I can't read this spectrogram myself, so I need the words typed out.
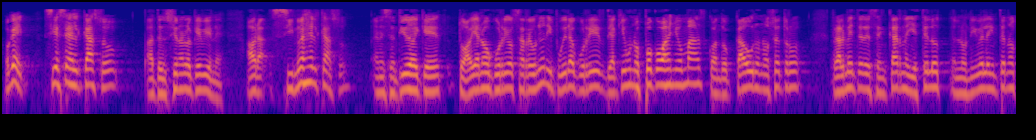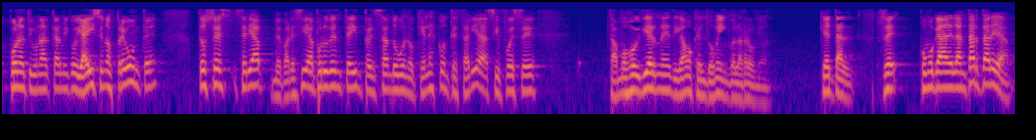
Ok, si ese es el caso, atención a lo que viene. Ahora, si no es el caso, en el sentido de que todavía no ocurrió esa reunión y pudiera ocurrir de aquí a unos pocos años más, cuando cada uno de nosotros realmente desencarne y esté en los niveles internos con el tribunal kármico y ahí se nos pregunte, entonces sería, me parecía prudente ir pensando, bueno, ¿qué les contestaría si fuese, estamos hoy viernes, digamos que el domingo la reunión? ¿Qué tal? Entonces, como que adelantar tarea,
